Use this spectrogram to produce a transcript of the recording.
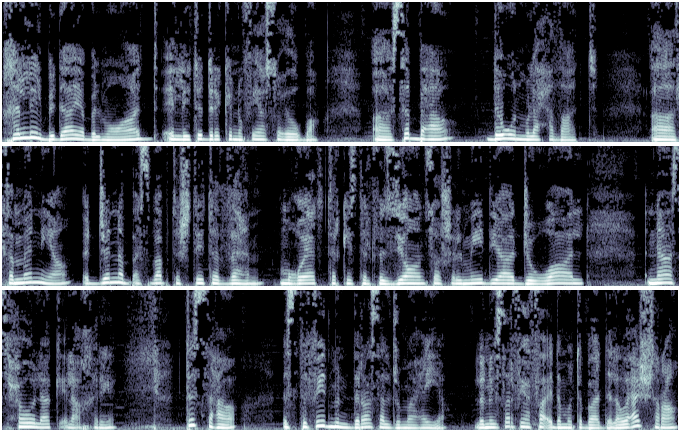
خلي البداية بالمواد اللي تدرك أنه فيها صعوبة. آه سبعة دون ملاحظات. آه ثمانية تجنب أسباب تشتيت الذهن مغويات التركيز تلفزيون social media جوال. ناس حولك إلى آخره. تسعة استفيد من الدراسة الجماعية لأنه يصير فيها فائدة متبادلة. وعشرة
